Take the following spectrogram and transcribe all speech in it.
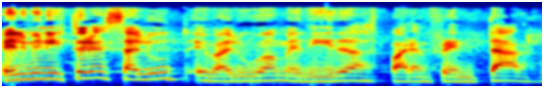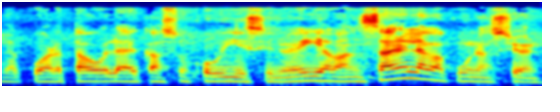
El Ministerio de Salud evalúa medidas para enfrentar la cuarta ola de casos COVID-19 y avanzar en la vacunación.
